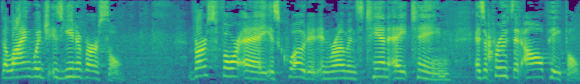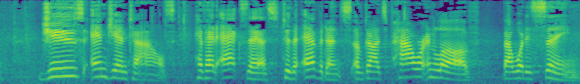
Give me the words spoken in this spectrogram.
The language is universal. Verse 4a is quoted in Romans 10:18 as a proof that all people, Jews and Gentiles have had access to the evidence of God's power and love by what is seen.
